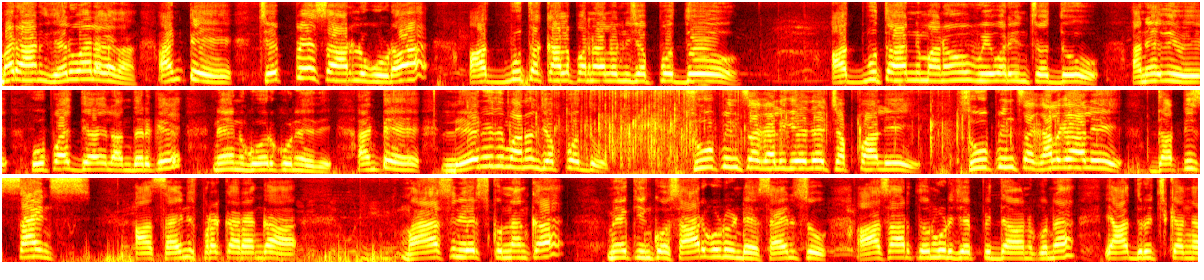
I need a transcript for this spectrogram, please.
మరి ఆయనకు తెలవాలి కదా. అంటే చెప్పే సార్లు కూడా అద్భుత కల్పనలను చెప్పొద్దు. అద్భుతాన్ని మనం వివరించొద్దు అనేది ఉపాధ్యాయులందరికీ నేను కోరుకునేది. అంటే లేనిది మనం చెప్పొద్దు. చూపించగలిగేదే చెప్పాలి. చూపించగలగాలి. దట్ ఈస్ సైన్స్ ఆ సైన్స్ ప్రకారంగా మ్యాథ్స్ నేర్చుకున్నాక మీకు ఇంకో సార్ కూడా ఉండే. సైన్స్ ఆ సార్తో కూడా చెప్పిద్దాం అనుకున్నా యాదృచ్ఛికంగా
